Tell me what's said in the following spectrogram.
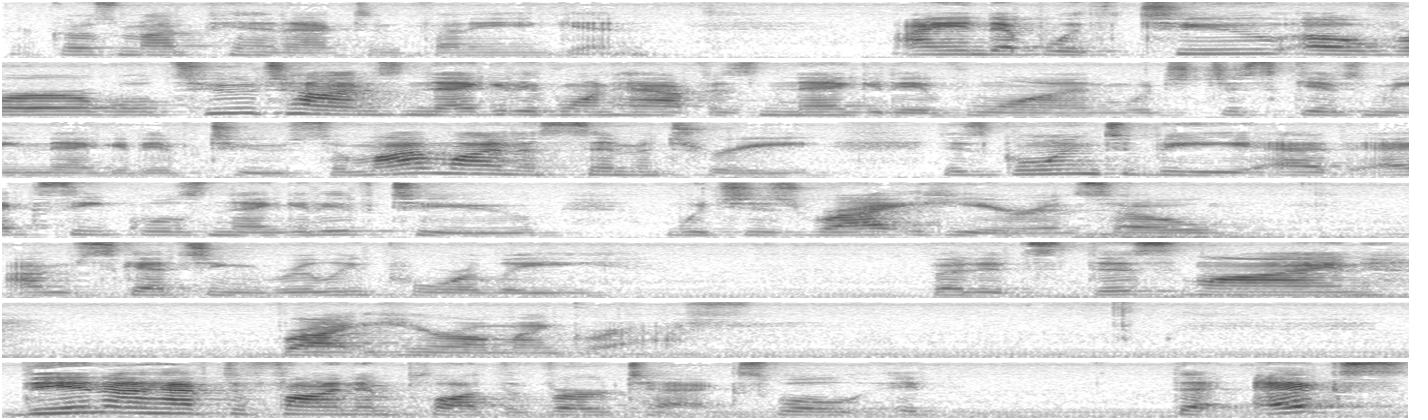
there goes my pen acting funny again. I end up with 2 over, well, 2 times negative 1 half is negative 1, which just gives me negative 2. So my line of symmetry is going to be at x equals negative 2, which is right here. And so I'm sketching really poorly, but it's this line right here on my graph. Then I have to find and plot the vertex. Well, it, the x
